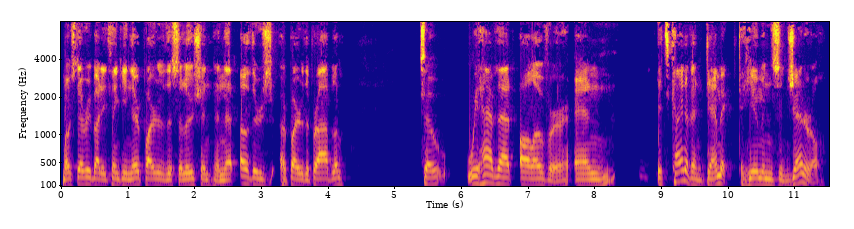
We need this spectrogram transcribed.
most everybody thinking they're part of the solution and that others are part of the problem. So we have that all over, and it's kind of endemic to humans in general.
